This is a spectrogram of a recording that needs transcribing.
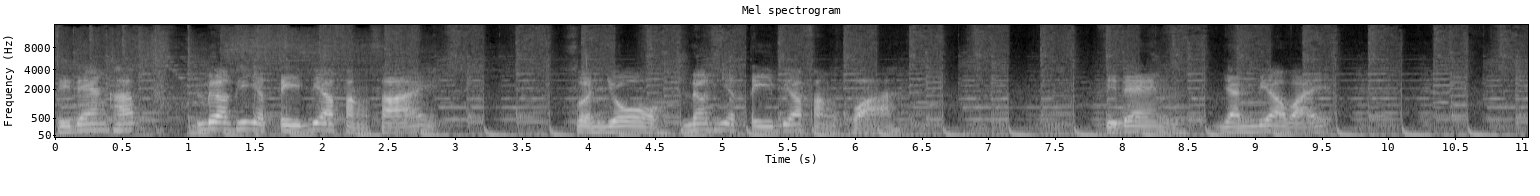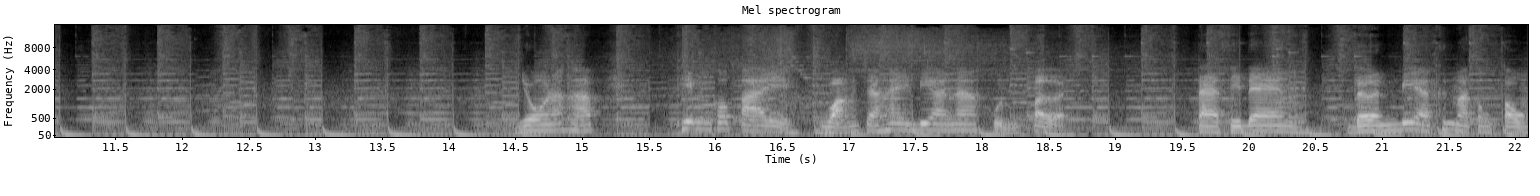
สีแดงครับ เลือกที่จะตีเบี้ยฝั่งซ้าย ส่วนโยเลือกที่จะตีเบี้ยฝั่งขวา สีแดงยันเบี้ยไว้ โยนะครับ ทิมเข้าไปหวังจะให้เบี้ยหน้าขุนเปิด แต่สีแดงเดินเบี้ยขึ้นมาตรง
